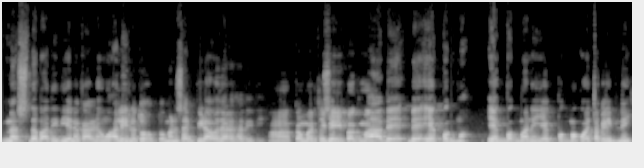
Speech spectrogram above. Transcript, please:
નસ દબાતી હતી એના કારણે હું હાલી નતો શકતો. મને સાહેબ પીડા વધારે થતી હતી. હા કમરથી બે પગમાં? આ બે બે એક પગમાં. એક પગમાં નહીં એક પગમાં કોઈ તકલીફ નહીં.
